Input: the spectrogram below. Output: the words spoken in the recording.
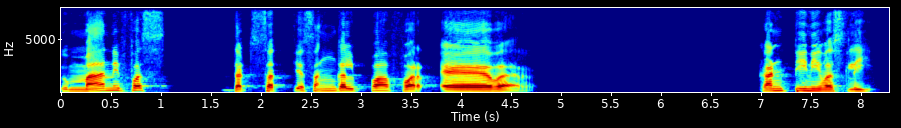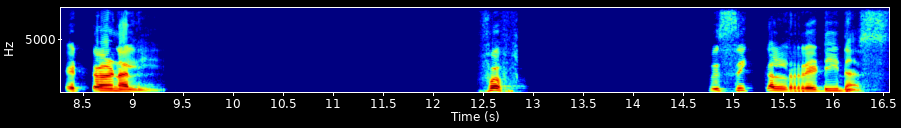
to manifest that Satya Sankalpa forever, continuously, eternally. Fifth, physical readiness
